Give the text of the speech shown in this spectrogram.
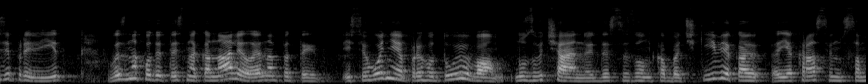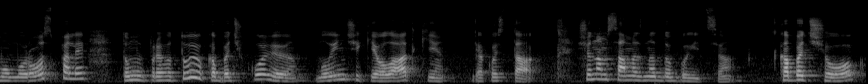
Друзі, привіт! Ви знаходитесь на каналі Лена Петит. І сьогодні я приготую вам, ну, звичайно, йде сезон кабачків, яка, якраз він в самому розпалі. Тому приготую кабачкові млинчики, оладки, якось так. Що нам саме знадобиться? Кабачок.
